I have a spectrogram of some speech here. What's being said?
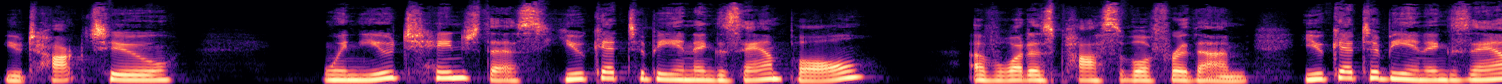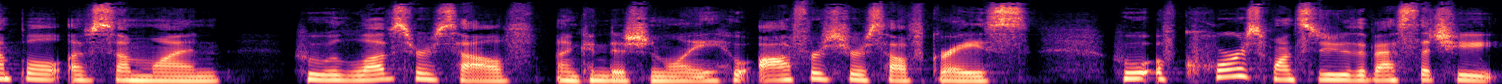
you talk to. When you change this, you get to be an example of what is possible for them. You get to be an example of someone who loves herself unconditionally, who offers herself grace, who of course wants to do the best that she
